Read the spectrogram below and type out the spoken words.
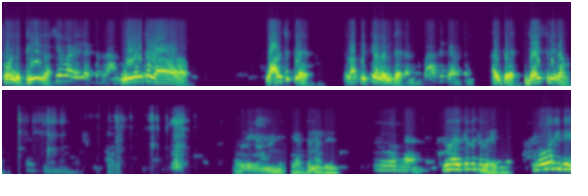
చూడండి క్లియర్గా. నేనైతే వాల్చట్లే ఎలా పెట్టాను అంతే బాగా పెడతాను అయిపోయి. జై శ్రీరామ్. నూరు ఇది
